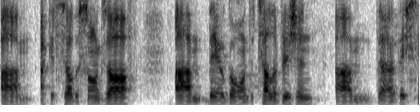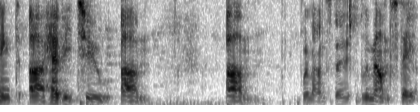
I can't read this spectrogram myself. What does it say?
Um, I could sell the songs off. Um, they'll go on to television. Um, the, they synced uh, heavy to um, um, Blue Mountain State. Blue Mountain State,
